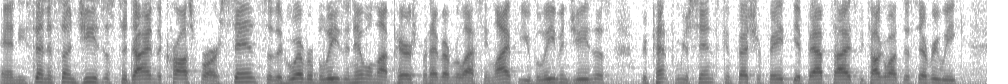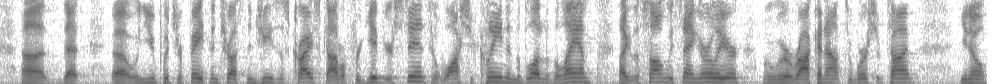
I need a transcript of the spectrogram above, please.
and he sent his son Jesus to die on the cross for our sins so that whoever believes in him will not perish but have everlasting life. If you believe in Jesus, repent from your sins, confess your faith, get baptized. We talk about this every week. Uh, that uh, when you put your faith and trust in Jesus Christ, God will forgive your sins. He'll wash you clean in the blood of the Lamb, like the song we sang earlier when we were rocking out to worship time. You know,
